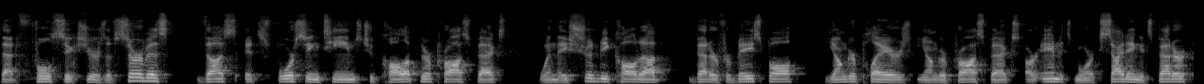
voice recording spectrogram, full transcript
that full six years of service. Thus, it's forcing teams to call up their prospects when they should be called up. Better for baseball. Younger players, younger prospects are in. It's more exciting. It's better.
